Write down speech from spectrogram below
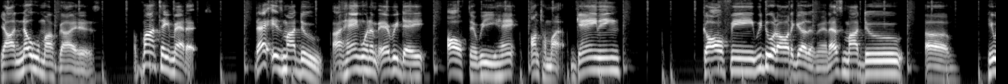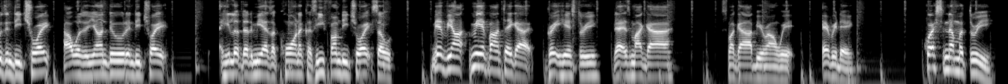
Y'all know who my guy is. Avonte Maddox. That is my dude. I hang with him every day, often. We hang I'm talking about gaming, golfing. We do it all together, man. That's my dude. Um, he was in Detroit. I was a young dude in Detroit. He looked at me as a corner because he's from Detroit. So me and Vion, me and Vontae got great history. That is my guy. It's my guy I be around with every day. Question number three:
